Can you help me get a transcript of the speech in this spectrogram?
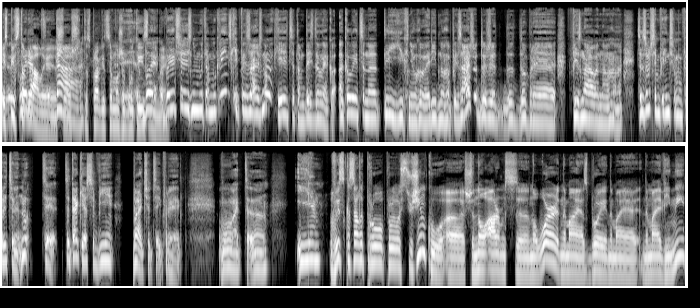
і співставляли, поряд, да. що ж справді це може бути і з бо, ними. Бо якщо я зніму там український пейзаж, ну окей, це там десь далеко. А коли це на тлі їхнього рідного пейзажу, дуже добре впізнаваного, це зовсім по-іншому працює. Ну, це це так я собі бачу цей проєкт. От. І... Ви сказали про про цю жінку, е, що no arms, е, no war, немає зброї, немає немає війни.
